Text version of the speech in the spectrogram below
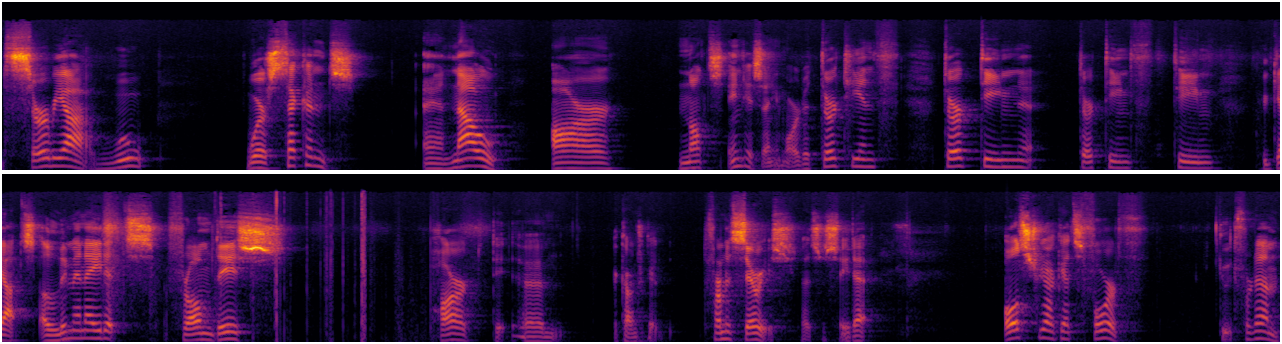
Serbia. Woo. We're second, and now are not in this anymore. The 13th, 13th, 13th team got eliminated from this part, um, country from the series. Let's just say that. Austria gets fourth. Good for them.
